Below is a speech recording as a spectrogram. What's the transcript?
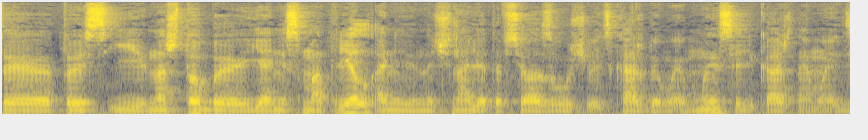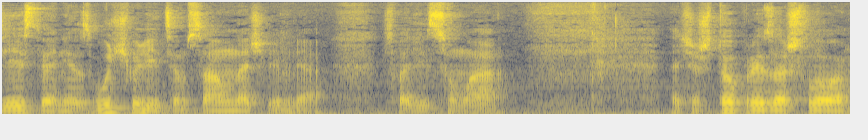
э, то есть и на что бы я ни смотрел, они начинали это все озвучивать, каждую мою мысль, каждое мое действие они озвучивали, и тем самым начали меня сводить с ума. Значит, что произошло?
